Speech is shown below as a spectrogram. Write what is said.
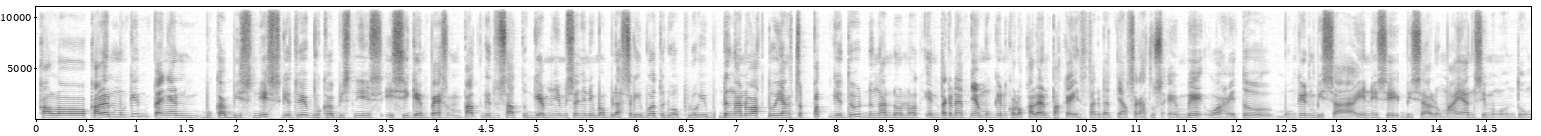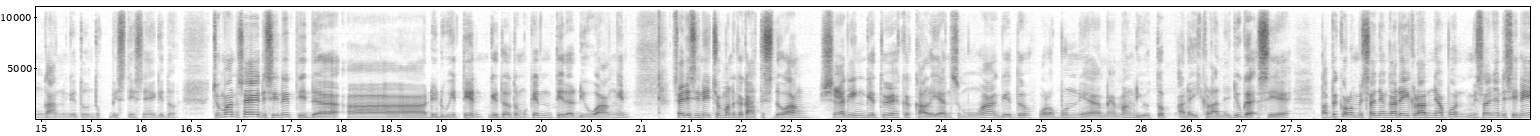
kalau kalian mungkin pengen buka bisnis gitu ya, buka bisnis isi game PS4 gitu, satu gamenya misalnya 15 ribu atau 20 ribu dengan waktu yang cepat gitu, dengan download internetnya mungkin kalau kalian pakai internet yang 100 MB, wah itu mungkin bisa ini sih, bisa lumayan sih menguntungkan gitu untuk bisnisnya gitu. Cuman saya di sini tidak uh, diduitin gitu atau mungkin tidak diuangin. Saya di sini cuman gratis doang sharing gitu ya ke kalian semua gitu. Walaupun ya memang di YouTube ada iklannya juga sih ya. Tapi kalau misalnya nggak ada iklannya pun, misalnya di sini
